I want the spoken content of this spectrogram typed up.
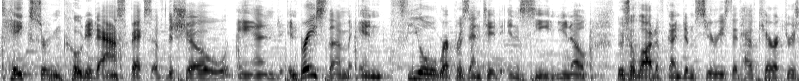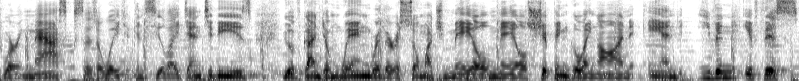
take certain coded aspects of the show and embrace them and feel represented and seen. You know, there's a lot of Gundam series that have characters wearing masks as a way to conceal identities. You have Gundam Wing, where there is so much male male shipping going on, and even if this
